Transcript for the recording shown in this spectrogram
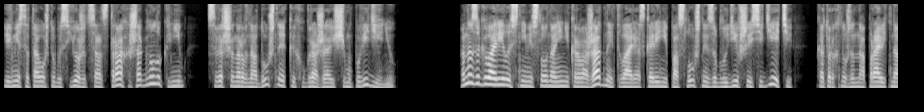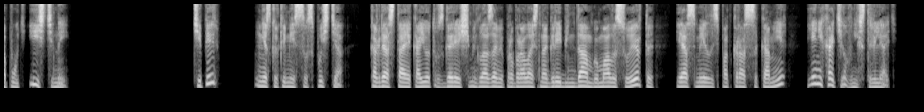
и вместо того, чтобы съежиться от страха, шагнула к ним, совершенно равнодушная к их угрожающему поведению. Она заговорила с ними, словно они не кровожадные твари, а скорее непослушные заблудившиеся дети, которых нужно направить на путь истинный. Теперь, несколько месяцев спустя, когда стая койотов с горящими глазами пробралась на гребень дамбы Малой Суэрты и осмелилась подкрасться ко мне, я не хотел в них стрелять.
